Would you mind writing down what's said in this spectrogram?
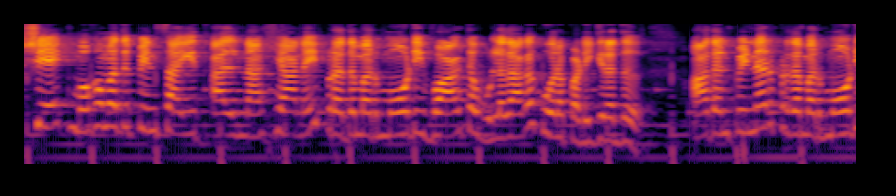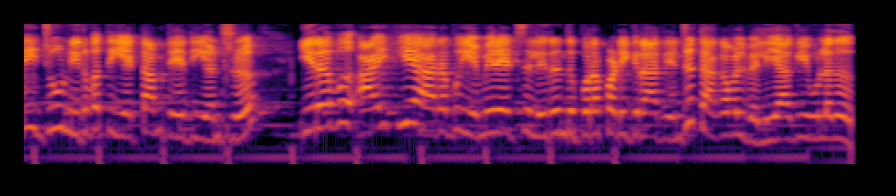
ஷேக் முகமது பின் சயீத் அல் நஹ்யானை பிரதமர் மோடி வாழ்த்த உள்ளதாக கூறப்படுகிறது. அதன் பின்னர் பிரதமர் மோடி ஜூன் இருபத்தி எட்டாம் தேதியன்று இரவு ஐக்கிய அரபு எமிரேட்ஸில் இருந்து புறப்படுகிறார் என்று தகவல் வெளியாகியுள்ளது.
